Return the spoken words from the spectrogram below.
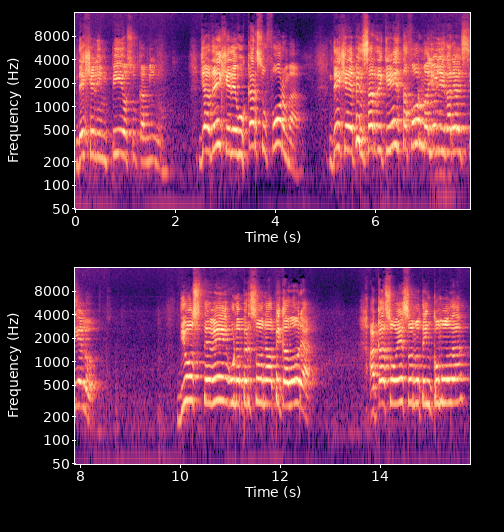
Deje el impío su camino. Ya deje de buscar su forma. Deje de pensar de que esta forma yo llegaré al cielo. Dios te ve una persona pecadora. ¿Acaso eso no te incomoda?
